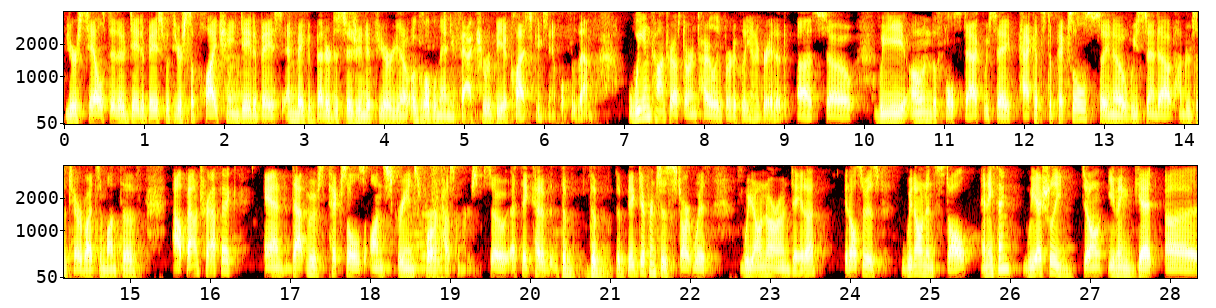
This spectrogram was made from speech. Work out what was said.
your sales data database with your supply chain database and make a better decision if you're you know a global manufacturer? Would be a classic example for them. We, in contrast, are entirely vertically integrated. Uh, so we own the full stack. We say packets to pixels. So you know, we send out hundreds of terabytes a month of outbound traffic, and that moves pixels on screens for our customers. So I think kind of the, the, the big differences start with we own our own data. It also is we don't install anything. We actually don't even get uh,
